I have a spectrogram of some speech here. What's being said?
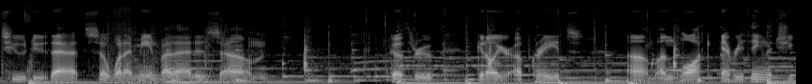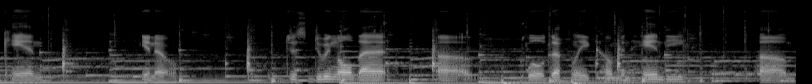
to do that. So what I mean by that is um, go through, get all your upgrades, um, unlock everything that you can. You know, just doing all that uh, will definitely come in handy. Um,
